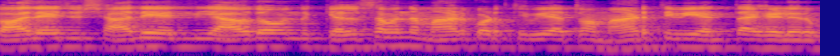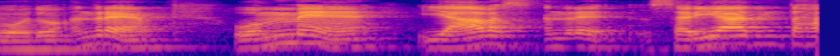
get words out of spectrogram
ಕಾಲೇಜು ಶಾಲೆಯಲ್ಲಿ ಯಾವುದೋ ಒಂದು ಕೆಲಸವನ್ನು ಮಾಡಿಕೊಡ್ತೀವಿ ಅಥವಾ ಮಾಡ್ತೀವಿ ಅಂತ ಹೇಳಿರಬಹುದು ಅಂದರೆ ಒಮ್ಮೆ ಯಾವ ಅಂದರೆ ಸರಿಯಾದಂತಹ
